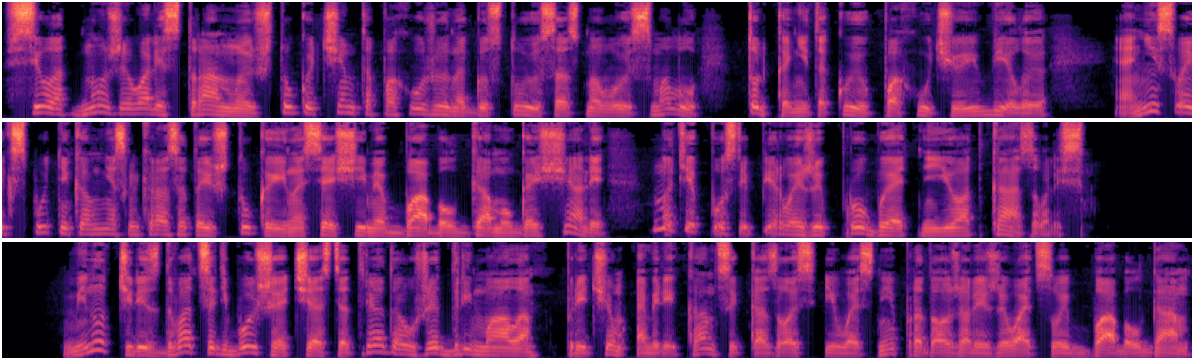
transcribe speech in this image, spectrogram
все одно жевали странную штуку, чем-то похожую на густую сосновую смолу, только не такую пахучую и белую – они своих спутников несколько раз этой штукой, носящей имя Бабл-Гам, угощали, но те после первой же пробы от нее отказывались. Минут через двадцать большая часть отряда уже дремала, причем американцы, казалось, и во сне продолжали жевать свой Бабл-Гам.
